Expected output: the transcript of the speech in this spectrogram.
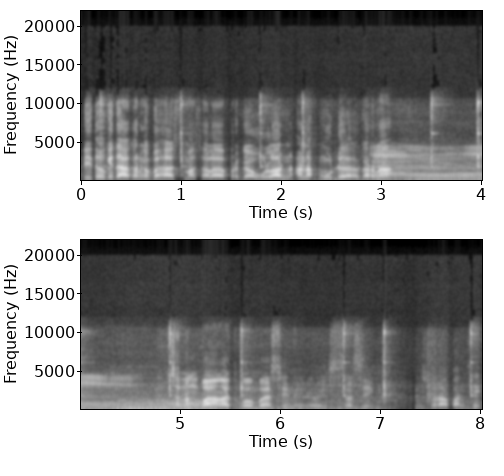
di itu kita akan ngebahas masalah pergaulan anak muda karena Hmm, seneng banget gua bahas ini, guys. Asik. Ini suara apaan sih?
